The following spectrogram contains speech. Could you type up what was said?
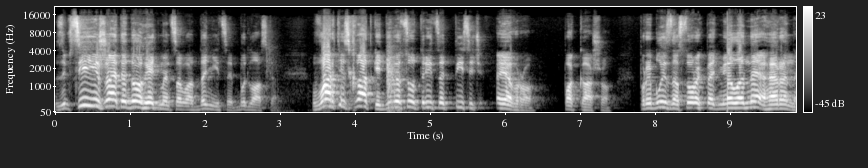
Всі їжджайте до Гетьманцева, до будь ласка. Вартість хатки 930 тисяч євро. Поки що. Приблизно 45 МЛН ГРН.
